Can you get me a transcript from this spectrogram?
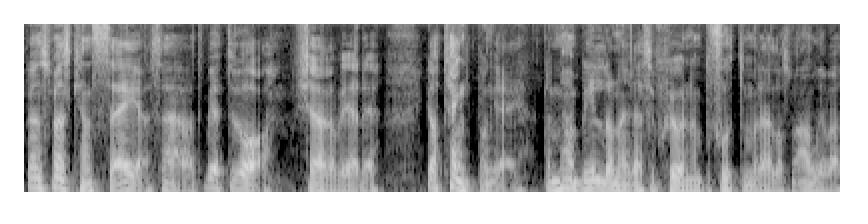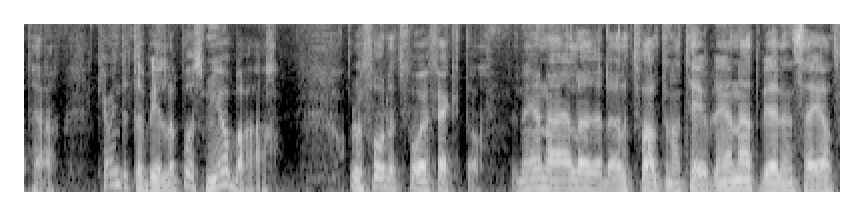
Vem som helst kan säga så här att, vet du vad, kära VD, jag har tänkt på en grej. De här bilderna i receptionen på fotomodeller som aldrig varit här, kan vi inte ta bilder på som jobbar här? Och då får det två effekter. Den ena, eller, eller två alternativ. Den ena är att vdn säger att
